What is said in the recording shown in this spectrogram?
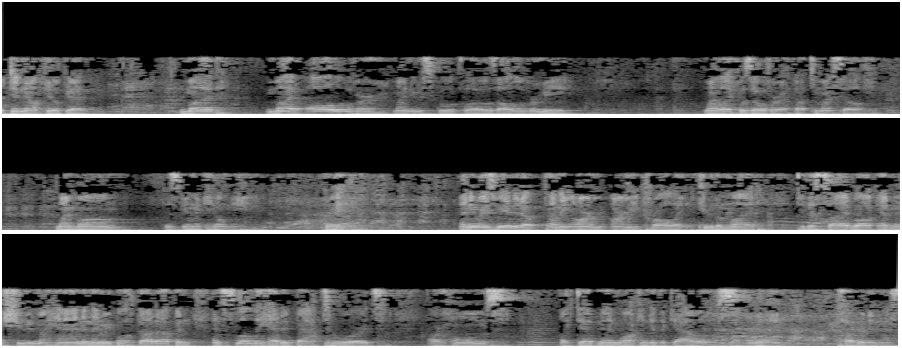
It did not feel good. Mud mud all over my new school clothes, all over me. My life was over, I thought to myself. My mom is going to kill me. Right? Anyways, we ended up finally arm, army crawling through the mud to the sidewalk. I had my shoe in my hand, and then we both got up and, and slowly headed back towards our homes like dead men walking to the gallows, really covered in this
